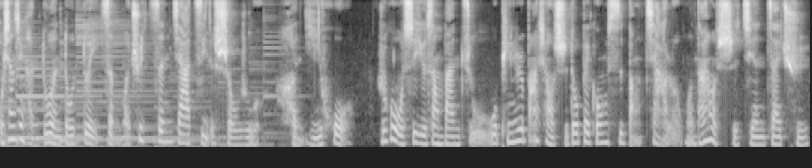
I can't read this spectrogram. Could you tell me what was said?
我相信很多人都对怎么去增加自己的收入很疑惑。如果我是一个上班族，我平日八小时都被公司绑架了，我哪有时间再去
